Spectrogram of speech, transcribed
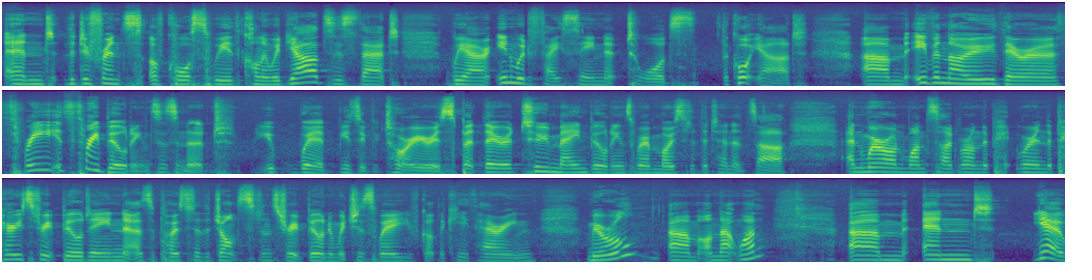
And the difference, of course, with Collingwood Yards is that we are inward facing towards the courtyard. Um, even though there are three, it's three buildings, isn't it? Where Music Victoria is, but there are two main buildings where most of the tenants are, and we're on one side. We're on the we're in the Perry Street building as opposed to the Johnston Street building, which is where you've got the Keith Haring mural um, on that one, um, and yeah,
